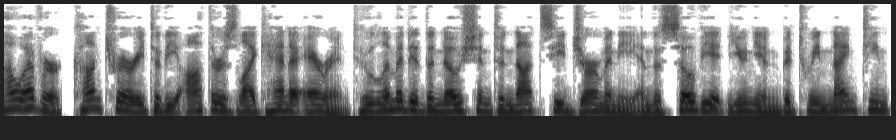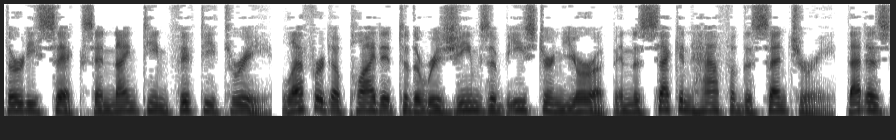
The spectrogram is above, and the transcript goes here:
However, contrary to the authors like Hannah Arendt who limited the notion to Nazi Germany and the Soviet Union between 1936 and 1953, Lefort applied it to the regimes of Eastern Europe in the second half of the century, that is,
